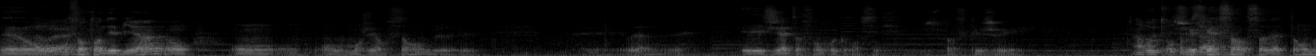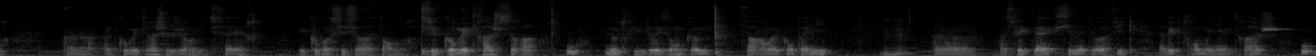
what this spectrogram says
Euh, on Ah ouais, on ouais. s'entendait bien, on, on- on mangeait ensemble. voilà. Et j'ai l'intention de recommencer. Je pense que je vais, Un retour je comme vais ça. faire sans, sans attendre un, court métrage que j'ai envie de faire et commencer sans attendre. Ce court métrage sera ou notre livraison comme Pharaon et compagnie, Mhm. un, un spectacle cinématographique avec trois moyens métrages ou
